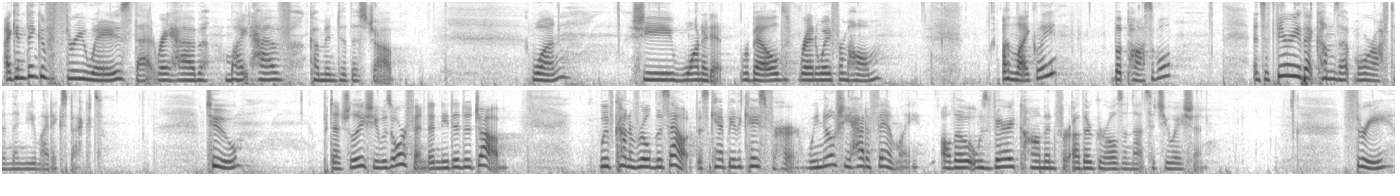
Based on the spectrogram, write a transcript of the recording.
I can think of three ways that Rahab might have come into this job. One, she wanted it, rebelled, ran away from home. Unlikely, but possible. It's a theory that comes up more often than you might expect. Two, potentially she was orphaned and needed a job. We've kind of ruled this out. This can't be the case for her. We know she had a family, although it was very common for other girls in that situation. Three,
